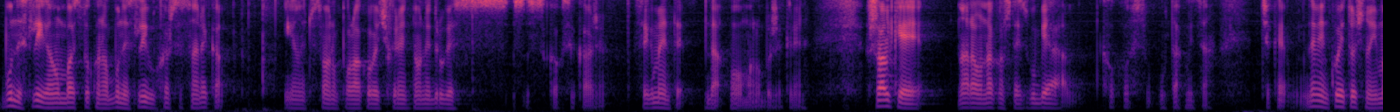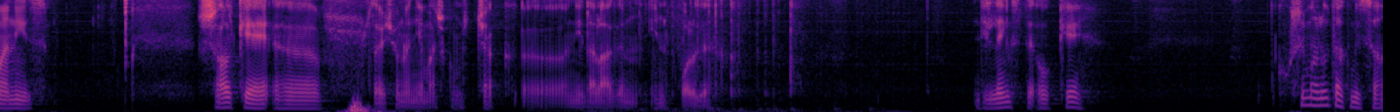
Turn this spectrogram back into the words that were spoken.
Bundesliga, on baci toko na Bundesligu, kao što sam rekao. I onda ću stvarno polako već krenuti na one druge, kako se kaže, segmente. Da, ovo malo brže krene. Šalke, naravno, nakon što je izgubija, kako su utakmica, čekaj, ne vidim koji točno ima niz. Šalke, uh, stavit ću na njemačkom, čak uh, Nidalagen in Folge. Die längste, ok. Kako su imali utakmica?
